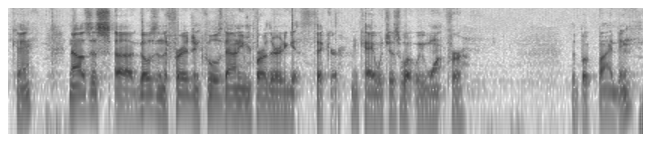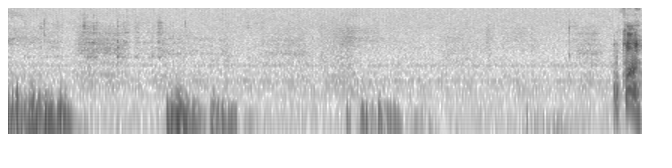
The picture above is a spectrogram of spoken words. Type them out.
Okay. Now as this uh, goes in the fridge and cools down even further, it'll get thicker, okay, which is what we want for the book binding. Okay,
